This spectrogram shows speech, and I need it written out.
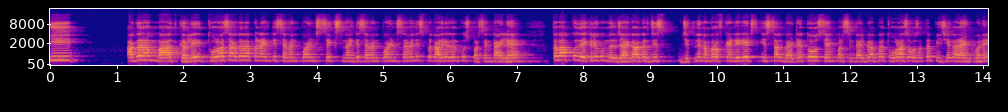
कि अगर हम बात कर ले, थोड़ा सा अगर आपका 97.6 97.7 इस प्रकार के अगर कुछ परसेंटाइल है, तब आपको देखने को मिल जाएगा। अगर जिस, जितने नंबर ऑफ़ कैंडिडेट्स इस साल बैठे तो सेम परसेंटाइल पे आपका थोड़ा सा हो सकता है पीछे का रैंक बने।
